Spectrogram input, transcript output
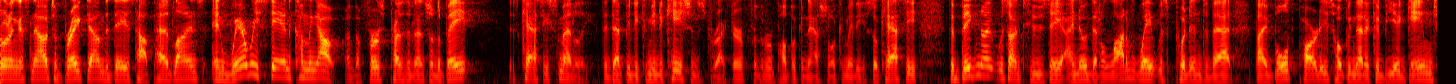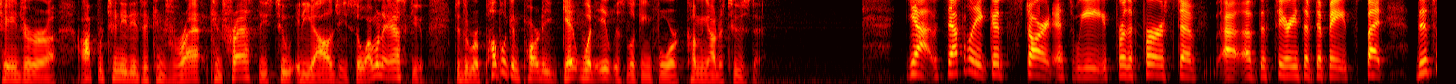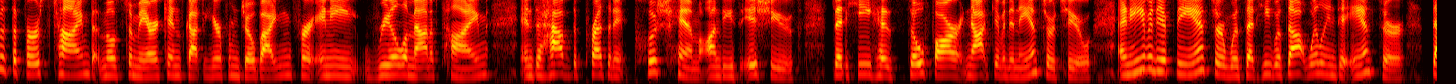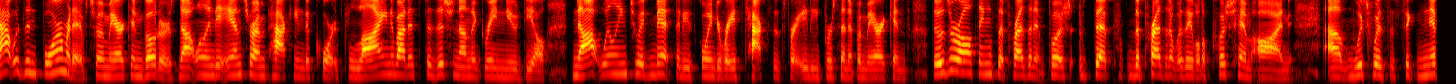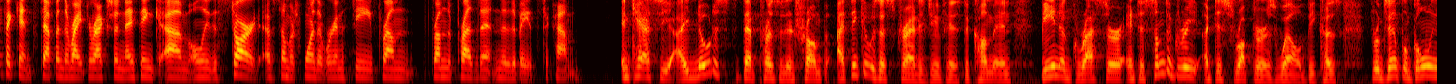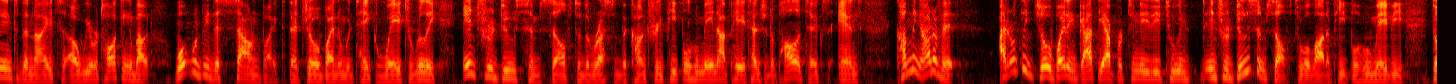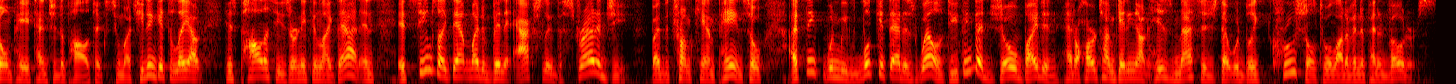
Joining us now to break down the day's top headlines and where we stand coming out of the first presidential debate is Cassie Smedile, the Deputy Communications Director for the Republican National Committee. So, Cassie, the big night was on Tuesday. I know that a lot of weight was put into that by both parties, hoping that it could be a game changer or an opportunity to contra contrast these two ideologies. So, I want to ask you did the Republican Party get what it was looking for coming out of Tuesday? Yeah, it was definitely a good start as we for the first of uh, of the series of debates, but this was the first time that most Americans got to hear from Joe Biden for any real amount of time. And to have the president push him on these issues that he has so far not given an answer to. And even if the answer was that he was not willing to answer, that was informative to American voters. Not willing to answer unpacking the courts, lying about his position on the Green New Deal, not willing to admit that he's going to raise taxes for 80% of Americans. Those are all things that President Bush, that the president was able to push him on, um, which was a significant step in the right direction direction. I think um, only the start of so much more that we're going to see from from the president in the debates to come. And Cassie, I noticed that President Trump, I think it was a strategy of his to come in, be an aggressor, and to some degree a disruptor as well. Because, for example, going into the night, uh, we were talking about what would be the soundbite that Joe Biden would take away to really introduce himself to the rest of the country, people who may not pay attention to politics. And coming out of it, I don't think Joe Biden got the opportunity to in introduce himself to a lot of people who maybe don't pay attention to politics too much. He didn't get to lay out his policies or anything like that. And it seems like that might have been actually the strategy by the Trump campaign. So I think when we look at that as well, do you think that Joe Biden had a hard time getting out his message that would be crucial to a lot of independent voters?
